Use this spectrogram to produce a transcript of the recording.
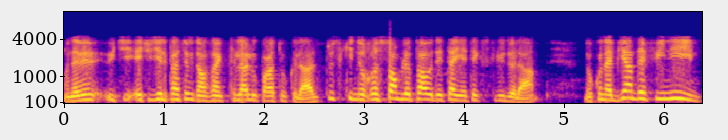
on avait étudié le passage dans un klal ou tout klal. Tout ce qui ne ressemble pas au détail est exclu de là. Donc on a bien défini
